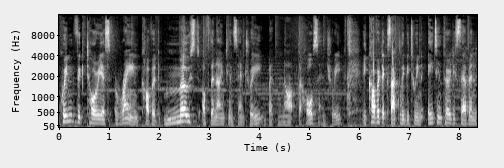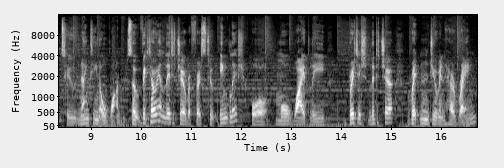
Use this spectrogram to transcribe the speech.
Queen Victoria's reign covered most of the 19th century, but not the whole century. It covered exactly between 1837 to 1901. So Victorian literature refers to English or more widely British literature written during her reign,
